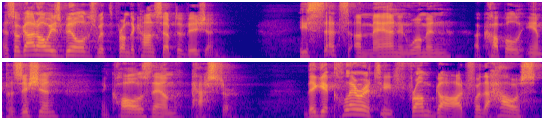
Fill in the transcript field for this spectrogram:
And so God always builds with, from the concept of vision. He sets a man and woman, a couple in position and calls them pastor. They get clarity from God for the house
